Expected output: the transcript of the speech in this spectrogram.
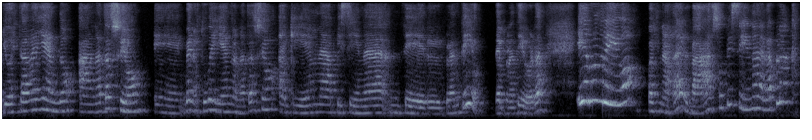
yo estaba yendo a natación, eh, bueno, estuve yendo a natación aquí en la piscina del plantío, del plantío, ¿verdad? Y Rodrigo, pues nada, él va a su piscina de la placa.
